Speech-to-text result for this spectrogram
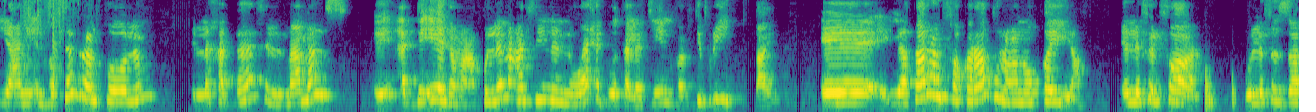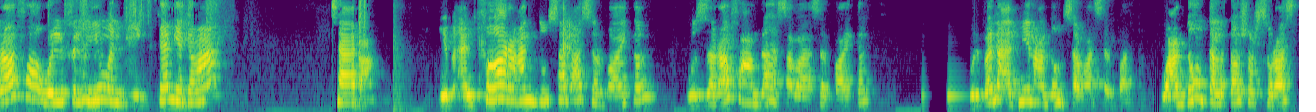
يعني ال vertebral column اللي خدناها في ال mammals إيه، قد إيه يا جماعة؟ كلنا عارفين إن 31 vertebrae طيب. إيه، يا ترى الفقرات العنقية اللي في الفار واللي في الزرافة واللي في ال human being كام يا جماعة؟ سبعة. يبقى الفار عنده سبعه cervical والزرافة عندها سبعه cervical والبني آدمين عندهم سبعه cervical وعندهم 13 thoracic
